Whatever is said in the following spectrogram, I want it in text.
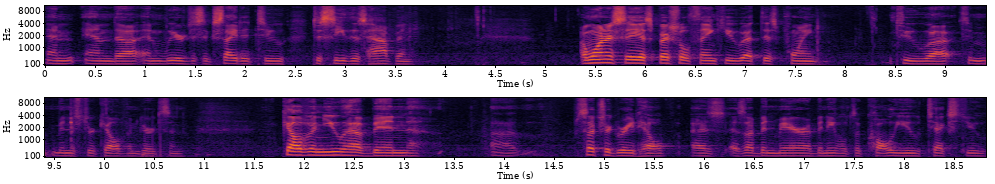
and and uh, and we are just excited to to see this happen. I want to say a special thank you at this point to uh, to Minister Kelvin Goertzen. Kelvin, you have been uh, such a great help as, as I've been mayor, I've been able to call you, text you,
